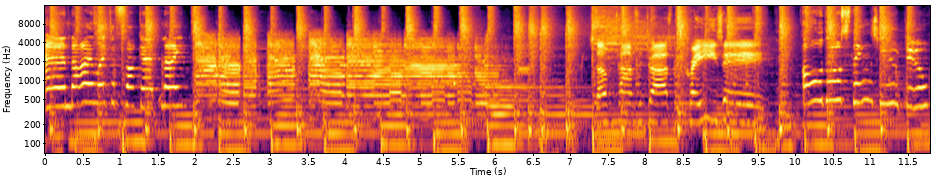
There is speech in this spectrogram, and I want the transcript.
And I like to fuck at night. Sometimes it drives me crazy. All those things you do.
